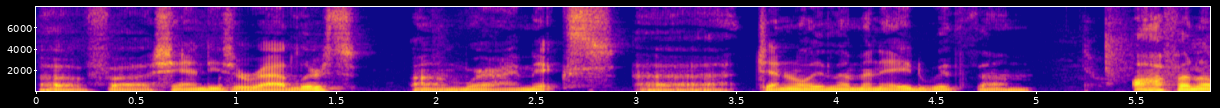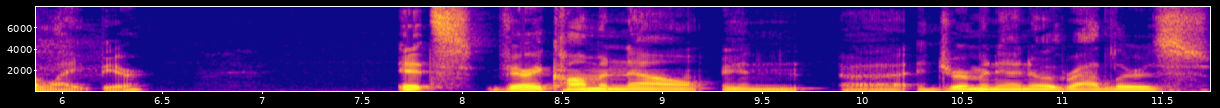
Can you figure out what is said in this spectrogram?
of uh, shandies or radlers, um, where I mix uh, generally lemonade with um, often a light beer. It's very common now in uh, in Germany. I know radlers.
